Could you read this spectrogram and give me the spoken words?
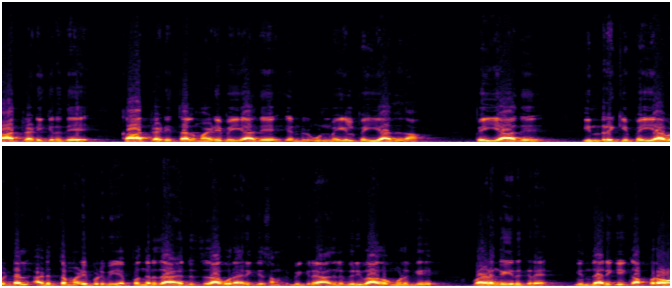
காற்று அடிக்கிறதே காற்று அடித்தால் மழை பெய்யாது என்று உண்மையில் பெய்யாது தான் பெய்யாது. இன்றைக்கு பெய்யாவிட்டால் அடுத்த மழைப்பிடிப்பு எப்போங்கிறத அடுத்ததாக ஒரு அறிக்கை சமர்ப்பிக்கிறேன். அதில் விரிவாக உங்களுக்கு வழங்க இருக்கிறேன். இந்த அறிக்கைக்கு அப்புறம்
